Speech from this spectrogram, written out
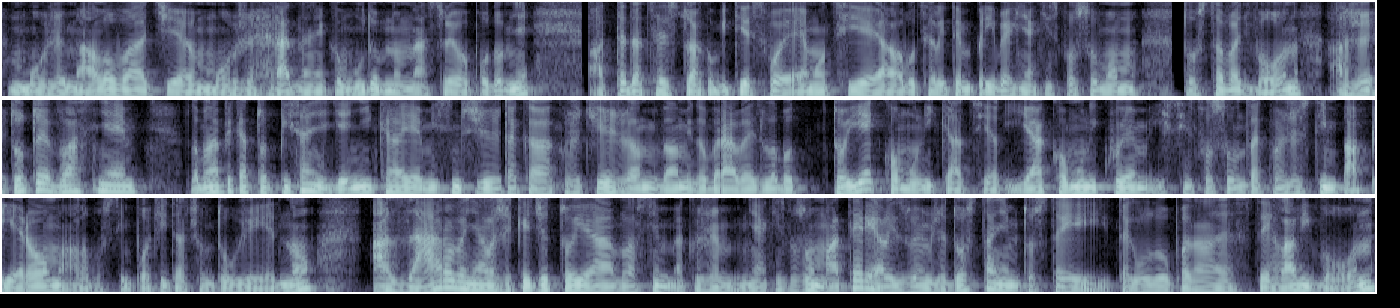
môže malovať, môže hrať na nejakom hudobnom nástroji a podobne. A teda cestu akoby tie svoje emócie alebo celý ten príbeh nejakým spôsobom dostávať von. A že toto je vlastne, lebo napríklad to písanie denníka je, myslím si, že taká akože tiež veľmi, veľmi dobrá vec, lebo to je komunikácia. Ja komunikujem istým spôsobom, tak poviem, že s tým papierom alebo s tým počítačom, to už je jedno. A zároveň, ale že keďže to ja vlastne akože nejakým spôsobom materializujem, že dostanem to z tej, tak ľudovo povedané, z tej hlavy von,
